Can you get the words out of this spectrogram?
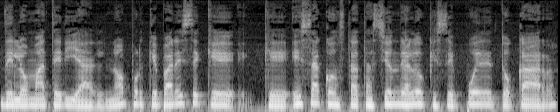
de lo material, ¿no? Porque parece que, que esa constatación de algo que se puede tocar,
